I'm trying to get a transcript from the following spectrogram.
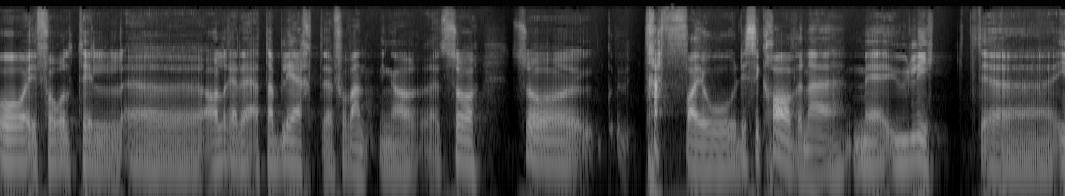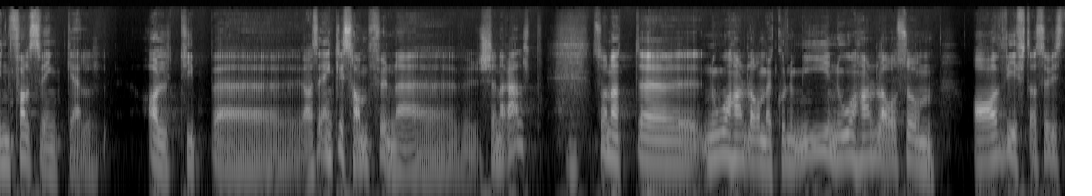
og i forhold til uh, allerede etablerte forventninger, så, så, treffer jo disse kravene med ulikt uh, innfallsvinkel all type Altså egentlig samfunnet generelt. Sånn at uh, noe handler om økonomi, noe handler også om avgift. Altså hvis,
